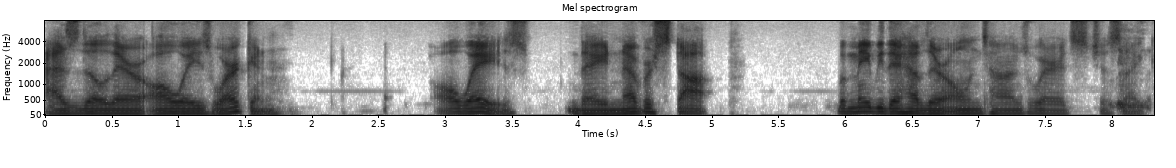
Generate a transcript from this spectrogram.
as though they're always working. Always. They never stop. But maybe they have their own times where it's just like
